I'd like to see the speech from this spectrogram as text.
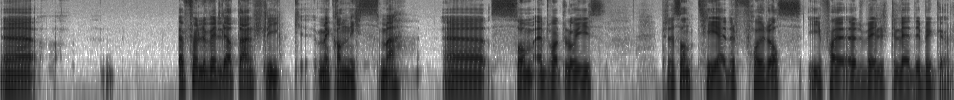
Eh, jeg føler veldig at det er en slik mekanisme eh, som Edvard Louise presenterer for oss i Farvel til Lady Begull.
